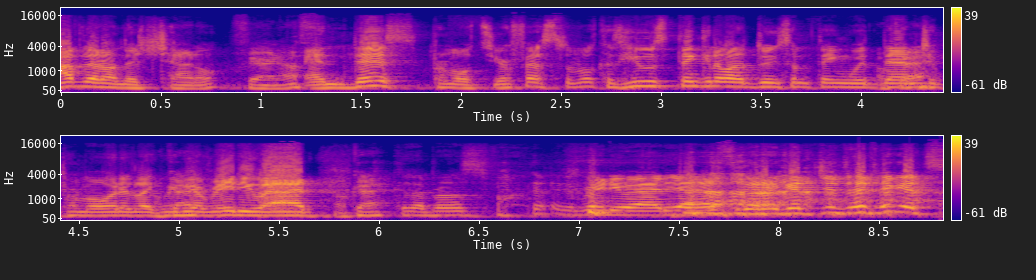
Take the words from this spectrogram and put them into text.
have that on this channel. Fair enough. And this promotes your festival because he was thinking about doing something with them Okay. to promote it, like maybe a radio ad. okay. Because my brother's radio ad, yeah, that's gonna get you the tickets.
